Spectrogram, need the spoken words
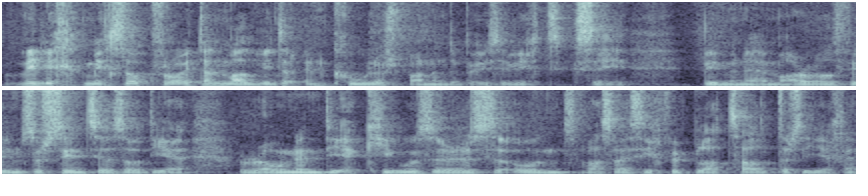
weil ich mich so gefreut habe, mal wieder einen coolen, spannenden Bösewicht zu sehen. Bei einem Marvel-Film, sonst sind es ja so die Ronan, die Accusers und was weiß ich für Platzhalter siechen.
